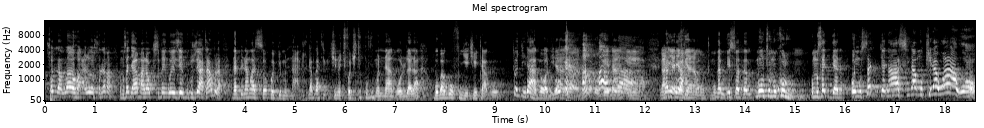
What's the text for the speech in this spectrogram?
sallallahu alaihi wasallama. Omusajja amala okusiba engoye zenkutu ze atambula nabbi namwe asooka ojje munange. Nabuga ti kino kifo kitukuvu munange olulala bwobanga ofunye ekyetaago togiranga wano Ogiranga wano, ogendange. Nga ate yali ayogera na muntu mukulu. Nabbi sallallahu- muntu mukulu. Omusajja omusajja nasiramukira waawo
